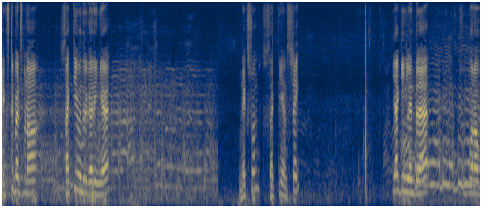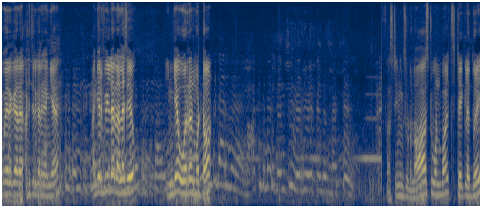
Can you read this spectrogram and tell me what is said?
நெக்ஸ்ட் பேட்ஸ்மேனா சக்தி வந்திருக்காரு இங்கே. Next one Sakthi and strike yorking லென்த்தில் சூப்பராக போயிருக்காரு அடிச்சிருக்காருங்க அங்கே அங்கே ஒரு ஃபீல்டர் நல்ல சேவ் இங்கே ஒரு ரன் மட்டும். ஃபர்ஸ்ட் இன்னிங்ஸோட லாஸ்ட் ஒன் பால் ஸ்டேக்கில் துரை.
